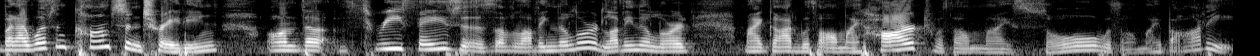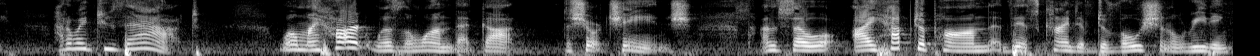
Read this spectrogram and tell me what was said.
But I wasn't concentrating on the three phases of loving the Lord. Loving the Lord, my God, with all my heart, with all my soul, with all my body. How do I do that? Well, my heart was the one that got the short change. And so I hepped upon this kind of devotional reading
